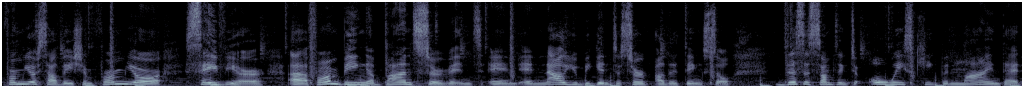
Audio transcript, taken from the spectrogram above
from your salvation, from your Savior, uh, from being a bond servant, and and now you begin to serve other things. So this is something to always keep in mind that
